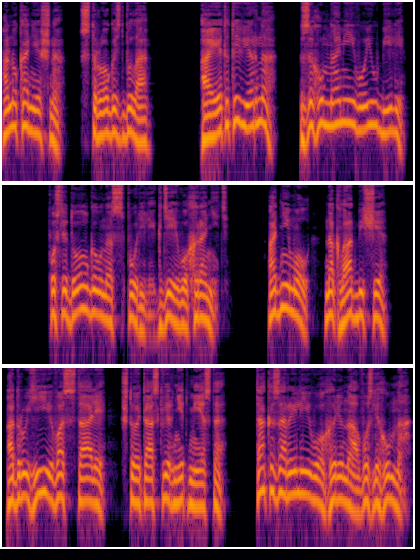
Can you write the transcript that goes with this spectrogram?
Оно, конечно, строгость была. А это ты верно. За гумнами его и убили. После долго у нас спорили, где его хоронить. Одни, мол, на кладбище, а другие восстали, что это осквернит место. Так и зарыли его, горюна, возле гумна.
